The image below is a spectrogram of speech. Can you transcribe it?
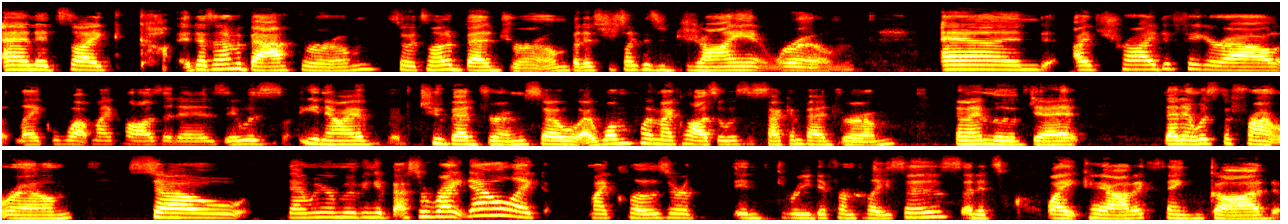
and it's like it doesn't have a bathroom so it's not a bedroom but it's just like this giant room. And i've tried to figure out like what my closet is. It was you know i have two bedrooms so at one point my closet was the second bedroom then i moved it then it was the front room. So then we were moving it back so right now like my clothes are in three different places and it's quite chaotic thank god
